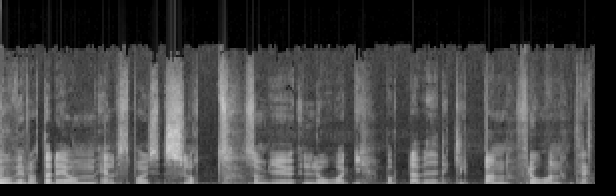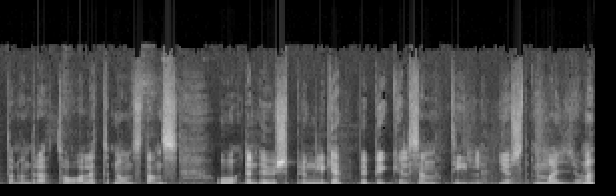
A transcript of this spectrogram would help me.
Jo, vi pratade om Älvsborgs slott som ju låg borta vid Klippan från 1300-talet någonstans. Och den ursprungliga bebyggelsen till just Majorna,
